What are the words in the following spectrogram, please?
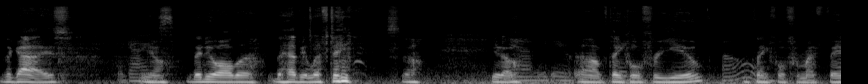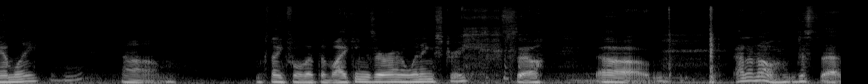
the guys, The guys. you know they do all the the heavy lifting so you know yeah, they do. i'm thankful for you. Oh. i'm thankful for my family. Hmm um i'm thankful that the vikings are on a winning streak. So um i don't know. I'm just uh,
